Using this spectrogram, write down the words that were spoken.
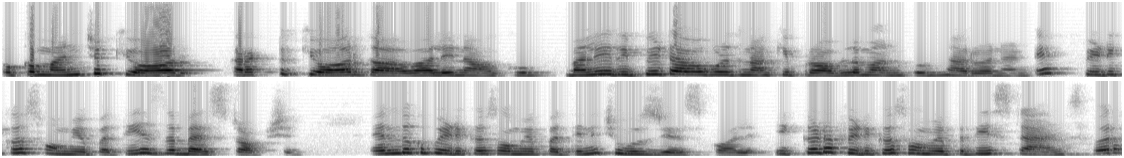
ఒక మంచి క్యూర్ కరెక్ట్ క్యూర్ కావాలి నాకు మళ్ళీ రిపీట్ అవ్వకూడదు నాకు ఈ ప్రాబ్లం అనుకుంటున్నారు అని అంటే Fiticus homeopathy is the best option ఎందుకు ఫిడికస్ హోమియోపతిని చూస్ చేసుకోవాలి? ఇక్కడ Fiticus homeopathy stands for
